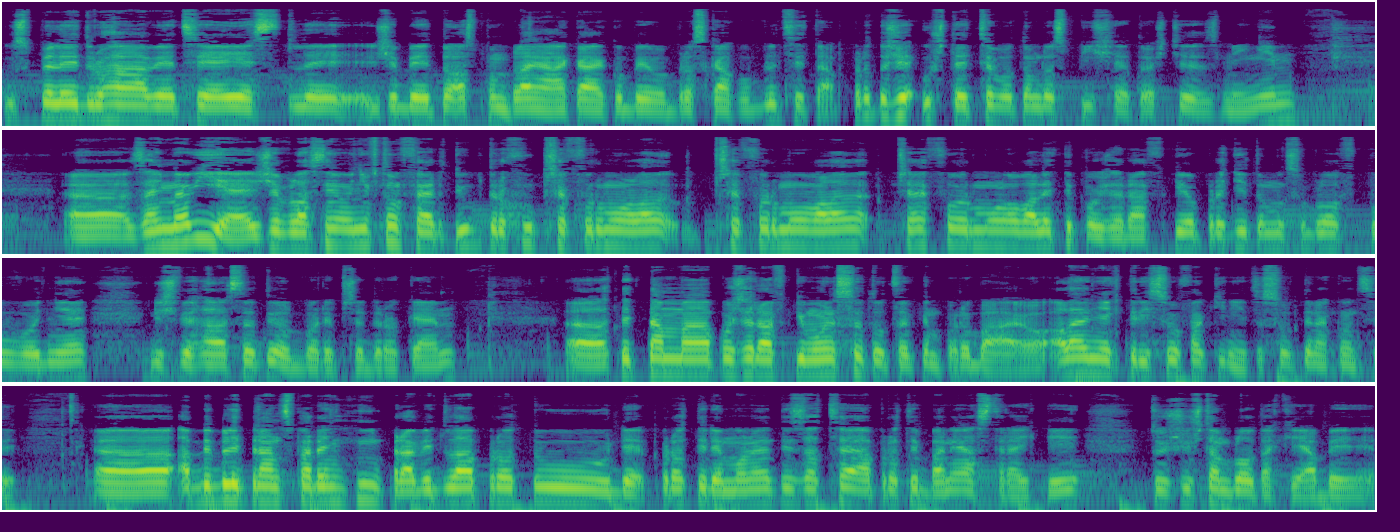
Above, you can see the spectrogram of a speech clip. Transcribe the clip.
uspěli, druhá věc je, jestli, že by to aspoň byla nějaká jakoby, obrovská publicita, protože už teď se o tom dost píše, to ještě zmíním. Eh, zajímavý je, že vlastně oni v tom Fairtube trochu přeformulovali, přeformulovali, přeformulovali ty požadavky oproti tomu, co bylo v původně, když vyhlásili ty odbory před rokem. Eh, teď tam má požadavky, možná se to celkem podobá, jo, ale některý jsou fakt jiný, to jsou ty na konci. Eh, aby byly transparentní pravidla pro, tu, pro ty demonetizace a pro ty bany a strajky, což už tam bylo taky, aby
